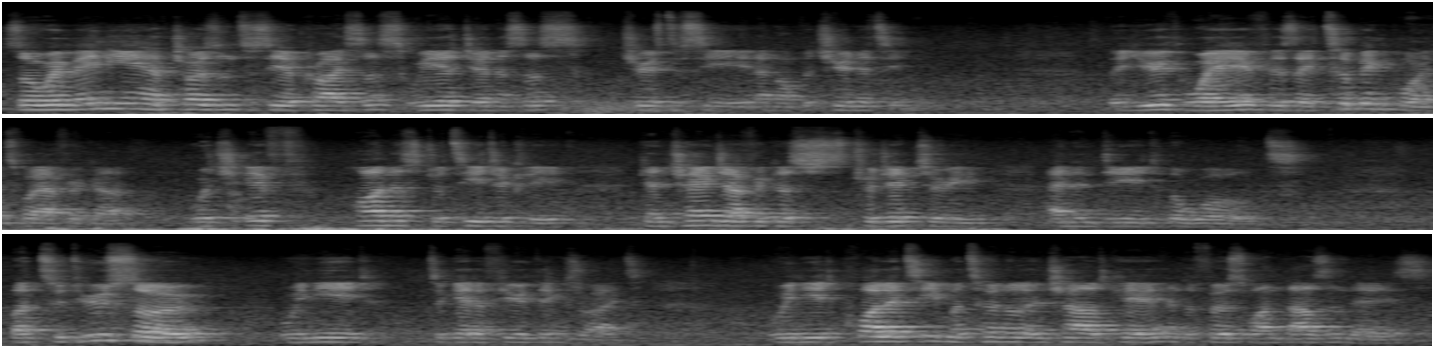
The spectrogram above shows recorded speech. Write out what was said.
So where many have chosen to see a crisis, we at Genesis choose to see an opportunity. The youth wave is a tipping point for Africa, which if harnessed strategically, can change Africa's trajectory and indeed the world's. But to do so, we need to get a few things right. We need quality maternal and child care in the first 1,000 days,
